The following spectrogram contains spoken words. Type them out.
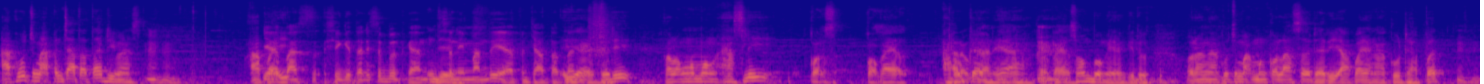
aku cuma pencatat tadi mas. Mm -hmm. Apa ya pas si kita disebut kan yeah. seniman tuh ya pencatat tadi. Iya jadi kalau ngomong asli kok kok kayak arogan ya, kayak, kayak sombong ya gitu. Orang aku cuma mengkolase dari apa yang aku dapat, mm-hmm.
